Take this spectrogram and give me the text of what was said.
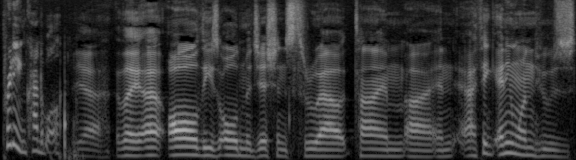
pretty incredible. Yeah, like uh, all these old magicians throughout time, uh, and I think anyone who's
